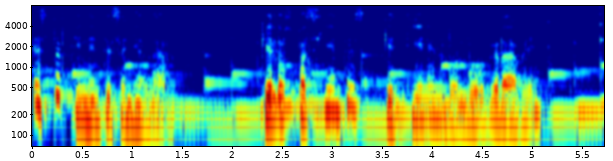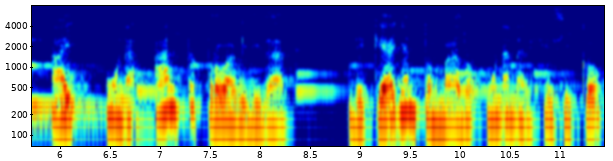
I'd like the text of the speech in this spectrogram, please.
Es pertinente señalar que los pacientes que tienen dolor grave hay una alta probabilidad de que hayan tomado un analgésico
